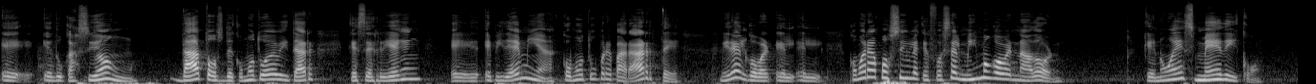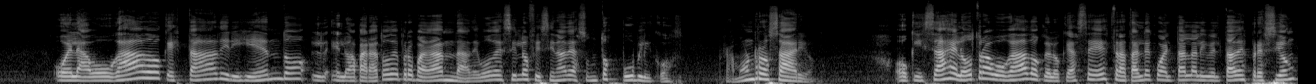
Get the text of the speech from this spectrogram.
eh, educación, datos de cómo tú evitar que se rieguen eh, epidemias, cómo tú prepararte. Mire, el, el, el, ¿cómo era posible que fuese el mismo gobernador, que no es médico, o el abogado que está dirigiendo el aparato de propaganda, debo decir la Oficina de Asuntos Públicos, Ramón Rosario, o quizás el otro abogado que lo que hace es tratar de coartar la libertad de expresión,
